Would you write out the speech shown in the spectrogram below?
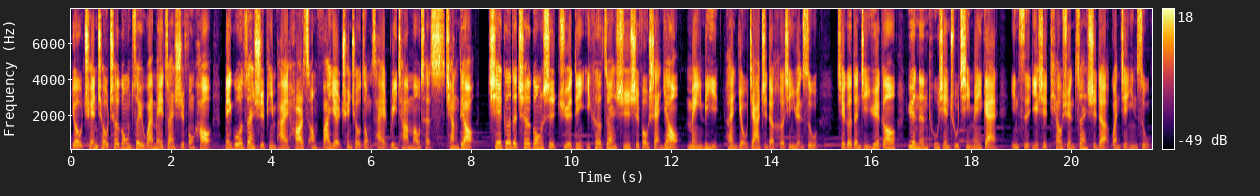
有全球车工最完美钻石封号，美国钻石品牌 Hearts on Fire 全球总裁 Rita Maltus 强调，切割的车工是决定一颗钻石是否闪耀、美丽和有价值的核心元素。切割等级越高，越能凸显出其美感，因此也是挑选钻石的关键因素。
